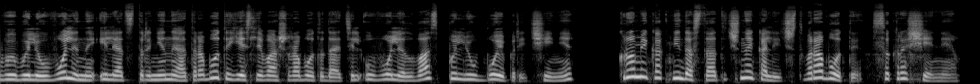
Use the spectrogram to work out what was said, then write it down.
Вы были уволены или отстранены от работы, если ваш работодатель уволил вас по любой причине, кроме как недостаточное количество работы, сокращение.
